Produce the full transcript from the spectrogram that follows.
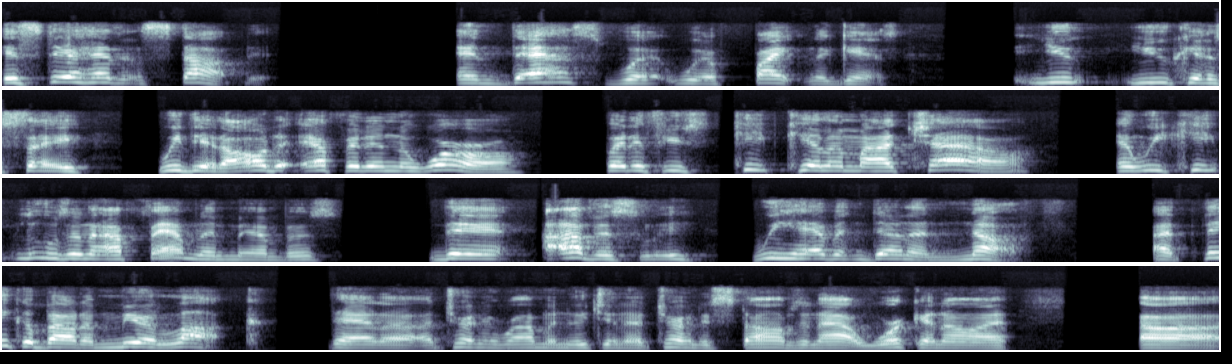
it still hasn't stopped it. And that's what we're fighting against. You you can say we did all the effort in the world, but if you keep killing my child and we keep losing our family members, then obviously we haven't done enough. I think about Amir Locke that uh, Attorney Romanucci and Attorney Storms and I are working on uh,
